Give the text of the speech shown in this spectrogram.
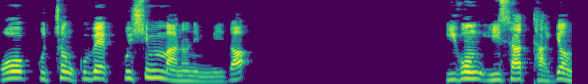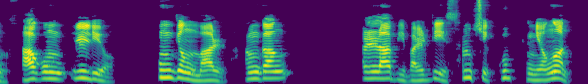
5억 9,990만 원입니다. 2024 타경 4012호 풍경마을 한강 한라 비발디 39평형은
